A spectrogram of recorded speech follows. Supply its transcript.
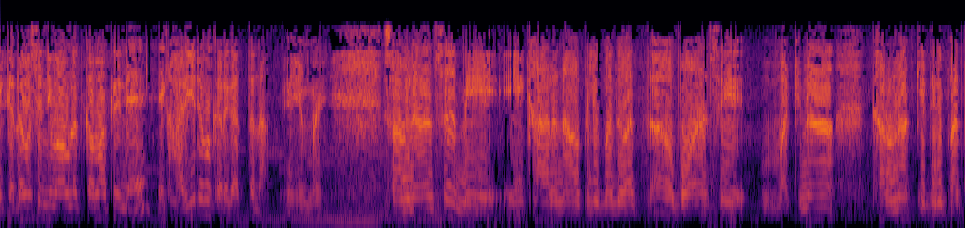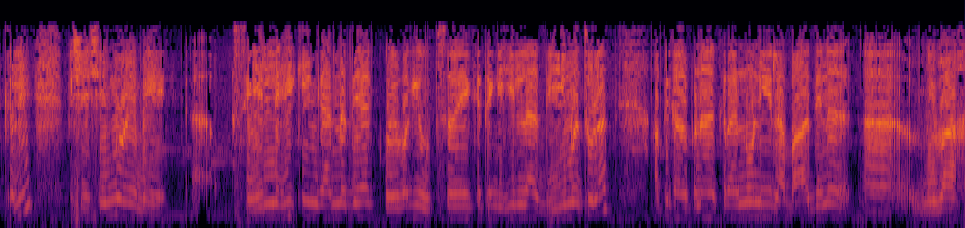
එක දවසේ නිවා වුණත් කමක් නැහැ. ඒක හරියටම කරගත්තා නම්. එහෙමයි. ස්වාමීන් වහන්සේ මේ ඒ කාරණාව පිළිබඳවත් ඔබ වහන්සේ වටිනා කරුණක් ඉදිරිපත් කළේ විශේෂයෙන්ම මේ සේල් එකකින් ගන්න දෙයක් ඔය වගේ උත්සවයකට ගිහිල්ලා දීම තුලත් අපි කල්පනා කරන්න ඕනේ ලබා දෙන විවාහ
